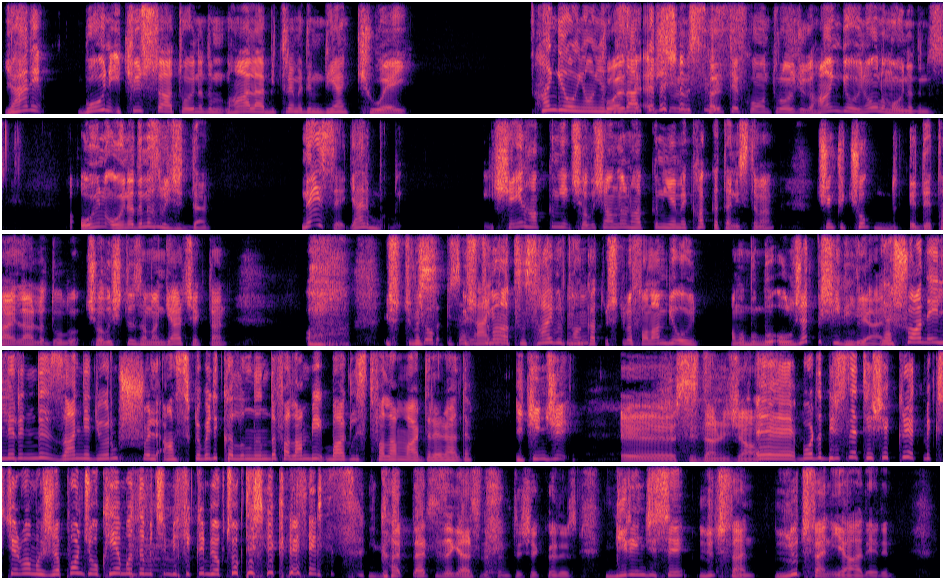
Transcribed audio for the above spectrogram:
Yani bu oyunu 200 saat oynadım hala bitiremedim diyen QA. Hangi oyun oynadınız Quality arkadaşım siz? kalite kontrolcü. Hangi oyunu oğlum oynadınız? Oyun oynadınız mı cidden? Neyse yani şeyin hakkını çalışanların hakkını yemek hakikaten istemem. Çünkü çok detaylarla dolu. Çalıştığı zaman gerçekten oh, üstüme Çok güzel, üstüme aynen. atın Cyberpunk at üstüme falan bir oyun. Ama bu, bu olacak bir şey değil yani. Ya şu an ellerinde zannediyorum şöyle ansiklopedi kalınlığında falan bir bug list falan vardır herhalde. İkinci e, sizden ricam. Ee, bu arada birisine teşekkür etmek istiyorum ama Japonca okuyamadığım için bir fikrim yok. Çok teşekkür ederiz. Galpler size gelsin efendim. Teşekkür ederiz. Birincisi lütfen, lütfen iade edin.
